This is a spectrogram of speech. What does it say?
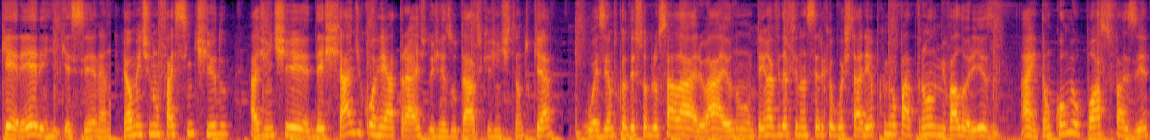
querer enriquecer, né? Realmente não faz sentido a gente deixar de correr atrás dos resultados que a gente tanto quer. O exemplo que eu dei sobre o salário, ah, eu não tenho a vida financeira que eu gostaria porque meu patrão não me valoriza. Ah, então como eu posso fazer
